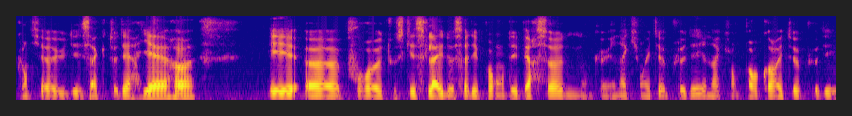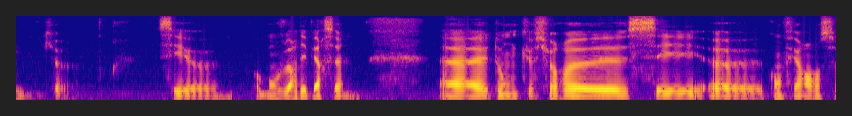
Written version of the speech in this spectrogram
quand il y a eu des actes derrière. Et pour tout ce qui est slide, ça dépend des personnes. Donc il y en a qui ont été uploadés, il y en a qui n'ont pas encore été uploadés. C'est au bon joueur des personnes. Euh, donc sur euh, ces euh, conférences,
